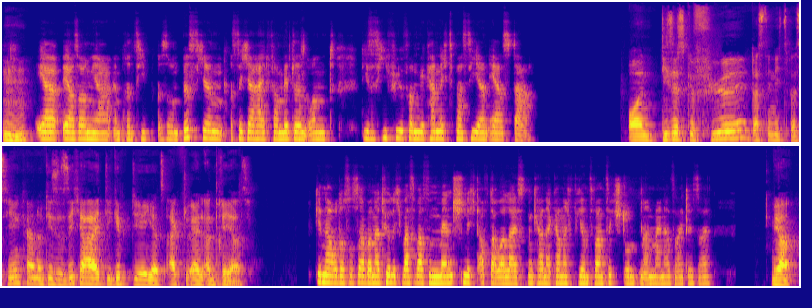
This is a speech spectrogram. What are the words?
Mhm. Er, er soll mir im Prinzip so ein bisschen Sicherheit vermitteln und dieses Gefühl von mir kann nichts passieren, er ist da. Und dieses Gefühl, dass dir nichts passieren kann und diese Sicherheit, die gibt dir jetzt aktuell Andreas. Genau, das ist aber natürlich was, was ein Mensch nicht auf Dauer leisten kann. Er kann nicht 24 Stunden an meiner Seite sein. Ja.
